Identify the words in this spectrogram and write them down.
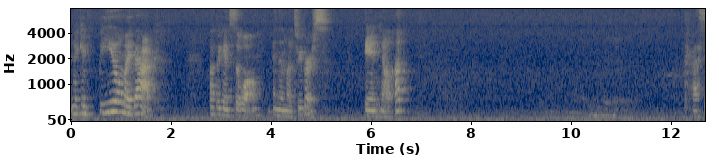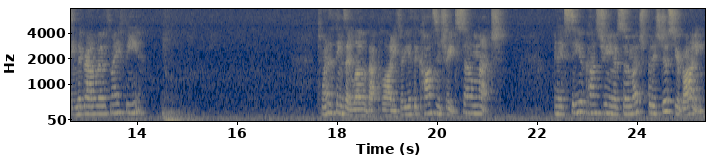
And I can feel my back up against the wall. And then let's reverse. Inhale up. Pressing the ground away with my feet. It's one of the things I love about Pilates, where you have to concentrate so much. And I say you're concentrating on so much, but it's just your body.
